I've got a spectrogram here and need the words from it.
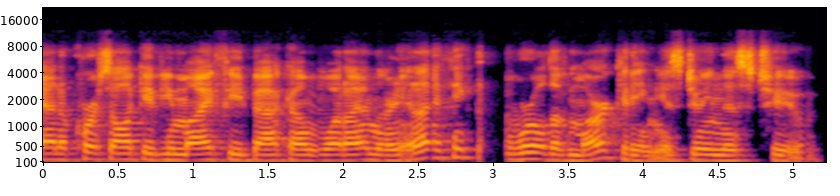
And of course i'll give you my feedback on what i'm learning. And i think the world of marketing is doing this too.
